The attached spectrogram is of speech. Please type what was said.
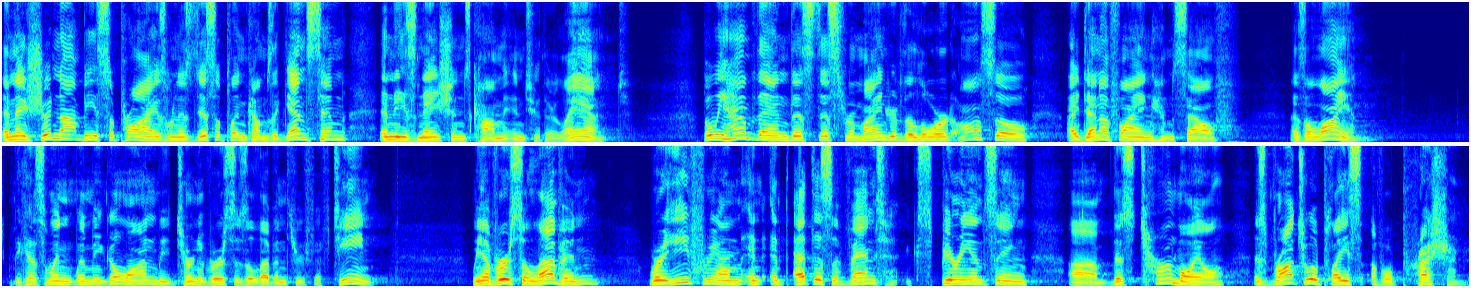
And they should not be surprised when his discipline comes against him and these nations come into their land. But we have then this, this reminder of the Lord also identifying himself as a lion. Because when, when we go on, we turn to verses 11 through 15. We have verse 11 where Ephraim, in, in, at this event, experiencing um, this turmoil, is brought to a place of oppression.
